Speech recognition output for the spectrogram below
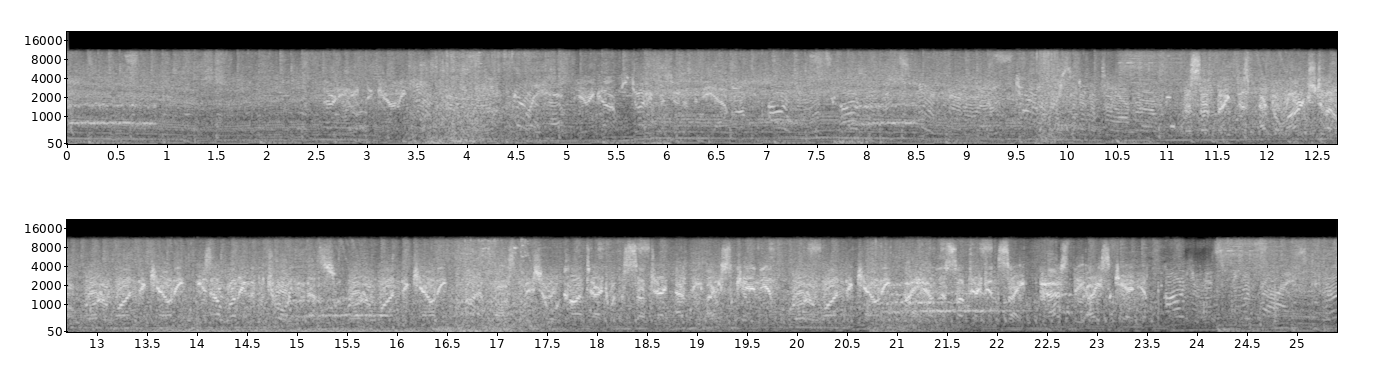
38 to county. Go ahead. Here he comes. Pursuit of the Diablo. All units, all units. Unit 38, join pursuit of the Diablo. The suspect is at the large tunnel, Rotor 1 to county. He's outrunning the patrol units. Rotor 1 to county. I've lost visual contact with the subject at the Ice Canyon. Rotor 1 to county. I have the subject in sight, past the Ice Canyon. All units be advised.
